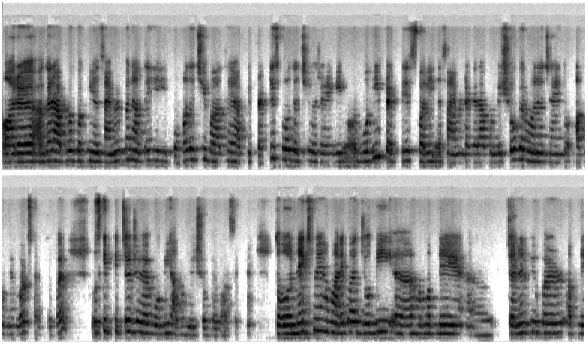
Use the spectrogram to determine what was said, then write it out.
और अगर आप लोग अपनी असाइनमेंट बनाते हैं, ये बहुत अच्छी बात है, आपकी प्रैक्टिस बहुत अच्छी हो जाएगी और वही प्रैक्टिस वाली असाइनमेंट अगर आप हमें शो करवाना चाहें तो आप हमें व्हाट्सएप के ऊपर उसकी पिक्चर जो है वो भी आप हमें शो करवा सकते हैं। तो नेक्स्ट में हमारे पास जो भी हम अपने चैनल के ऊपर अपने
